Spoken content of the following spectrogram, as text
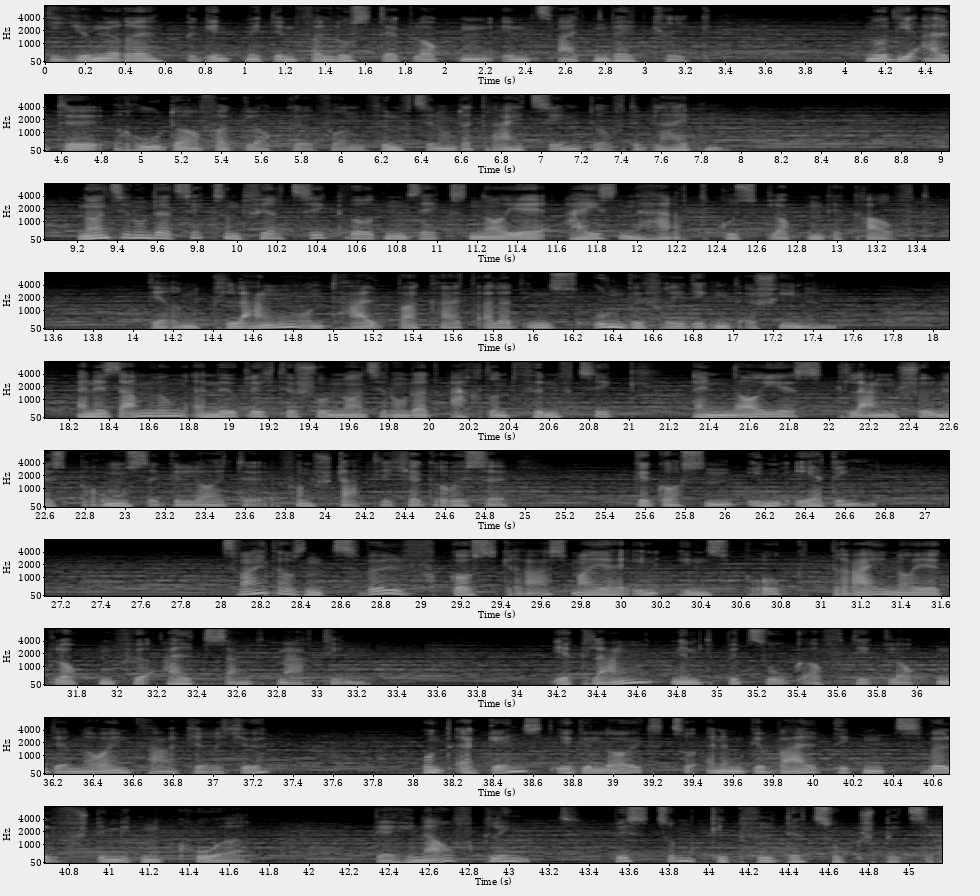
Die jüngere beginnt mit dem Verlust der Glocken im Zweiten Weltkrieg. Nur die alte Rudorfer Glocke von 1513 durfte bleiben. 1946 wurden sechs neue Eisenhartgussglocken gekauft deren Klang und Haltbarkeit allerdings unbefriedigend erschienen. Eine Sammlung ermöglichte schon 1958 ein neues, klangschönes Bronzegeläute von stattlicher Größe, gegossen in Erding. 2012 goss Grasmeier in Innsbruck drei neue Glocken für Alt St. Martin. Ihr Klang nimmt Bezug auf die Glocken der neuen Pfarrkirche und ergänzt ihr Geläut zu einem gewaltigen zwölfstimmigen Chor, der hinaufklingt bis zum Gipfel der Zugspitze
